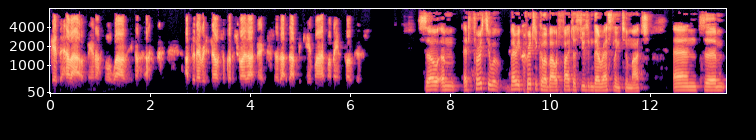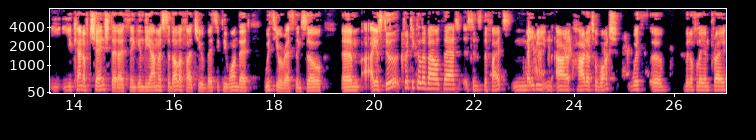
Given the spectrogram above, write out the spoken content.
scared the hell out of me, and I thought, wow, you know, I've done everything else. I've got to try that next. So that that became my my main focus. So um, at first you were very critical about fighters using their wrestling too much, and um, you kind of changed that. I think in the Amir Sadollah fight, you basically won that with your wrestling. So um, are you still critical about that since the fights maybe are harder to watch with a bit of lay and pray,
